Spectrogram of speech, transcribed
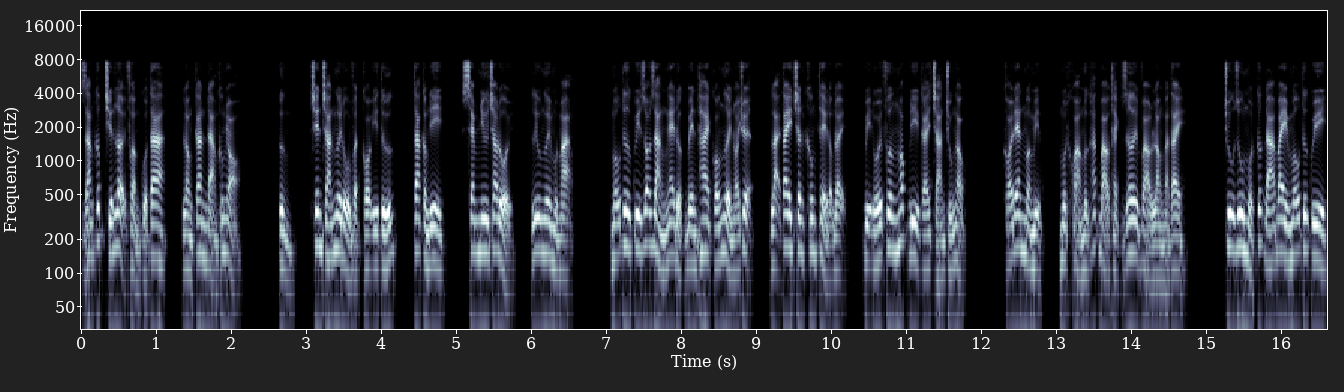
Giám cấp chiến lợi phẩm của ta, lòng can đảm không nhỏ. Ừ m trên trán ngươi đồ vật có ý tứ, ta cầm đi, xem như trao đổi, lưu ngươi một mạng. Mẫu tư quy rõ ràng nghe được bên thai có người nói chuyện, lại tay chân không thể động đậy, bị đối phương móc đi cái chán chú ngọc. Khói đen mờ mịt, một khoả mực hắc bảo thạch rơi vào lòng bàn tay chu du một cước đá bay mẫu tư quy,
